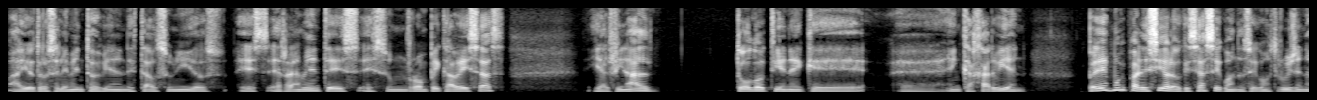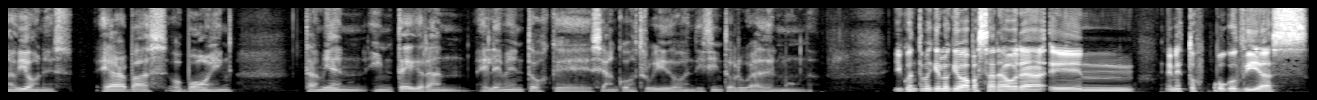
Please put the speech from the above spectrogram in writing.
hay otros elementos que vienen de Estados Unidos. Es, realmente es, un rompecabezas y al final todo tiene que eh, encajar bien. Pero es muy parecido a lo que se hace cuando se construyen aviones. Airbus o Boeing también integran elementos que se han construido en distintos lugares del mundo. Y cuéntame qué es lo que va a pasar ahora en, estos pocos días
